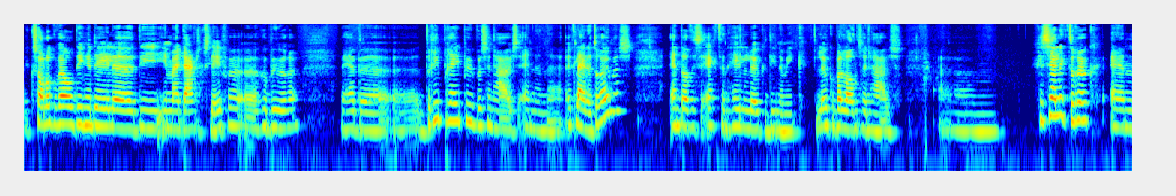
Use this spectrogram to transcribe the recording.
ik zal ook wel dingen delen die in mijn dagelijks leven gebeuren. We hebben drie prepubers in huis en een, een kleine dreumes. En dat is echt een hele leuke dynamiek. Leuke balans in huis. Um, gezellig druk en uh,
